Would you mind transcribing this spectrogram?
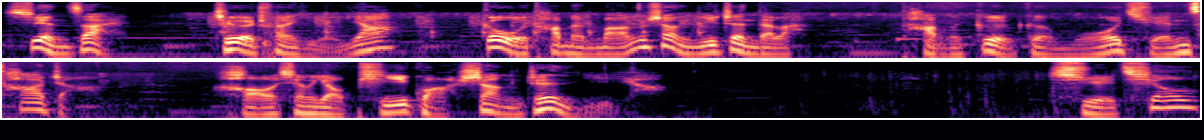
现在，这串野鸭够他们忙上一阵的了。他们个个摩拳擦掌，好像要披挂上阵一样。雪橇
